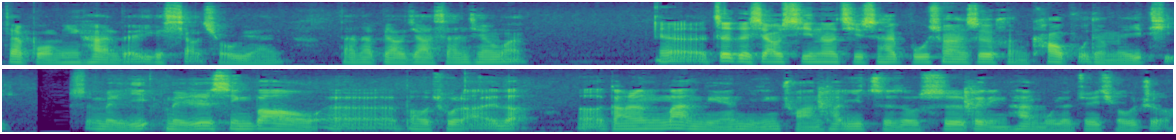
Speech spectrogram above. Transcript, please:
在伯明翰的一个小球员，但他标价三千万，呃，这个消息呢其实还不算是很靠谱的媒体，是每一每日新报呃报出来的。呃，当然，曼联已经传他一直都是贝林汉姆的追求者。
